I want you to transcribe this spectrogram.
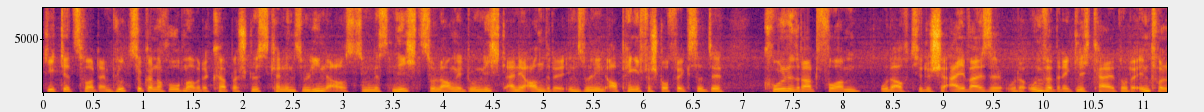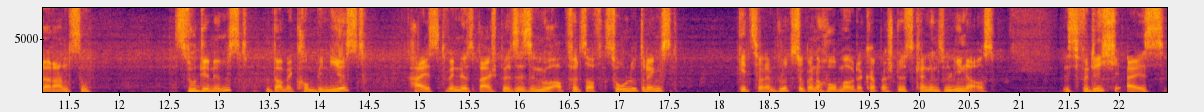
geht dir zwar dein Blutzucker nach oben, aber der Körper stößt kein Insulin aus. Zumindest nicht, solange du nicht eine andere insulinabhängig verstoffwechselte Kohlenhydratform oder auch tierische Eiweiße oder Unverträglichkeiten oder Intoleranzen zu dir nimmst und damit kombinierst Heißt, wenn du jetzt beispielsweise nur Apfelsaft solo trinkst, geht zwar dein Blutzucker nach oben, aber der Körper stößt kein Insulin aus. Ist für dich als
